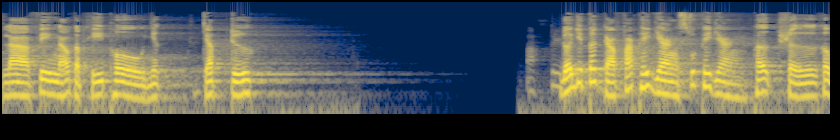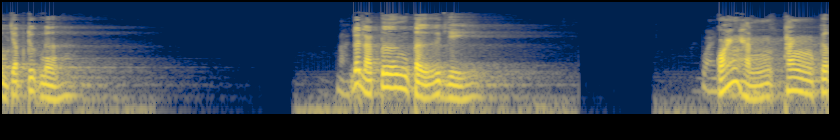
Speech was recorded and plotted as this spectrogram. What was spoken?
Là phiền não tập khí thô nhất Chấp trước. Đối với tất cả Pháp thế gian suốt thế gian, Thật sự không chấp trước nữa. Đó là tương tự gì? Quán hạnh thăng cấp.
